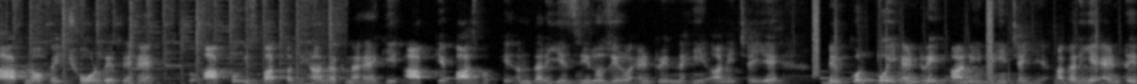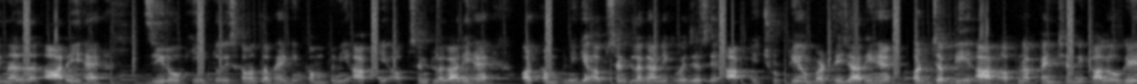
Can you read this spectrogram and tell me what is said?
आप नौकरी छोड़ देते हैं तो आपको इस बात का ध्यान रखना है कि आपके पासबुक के अंदर ये ज़ीरो ज़ीरो एंट्री नहीं आनी चाहिए। बिल्कुल कोई एंट्री आनी नहीं चाहिए। अगर ये एंट्री नज़र आ रही है ज़ीरो की तो इसका मतलब है कि कंपनी आपकी अपसेंट लगा रही है और कंपनी के अपसेंट लगाने की वजह से आपकी छुट्टियाँ बढ़ती जा रही हैं और जब भी आप अपना पेंशन निकालोगे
